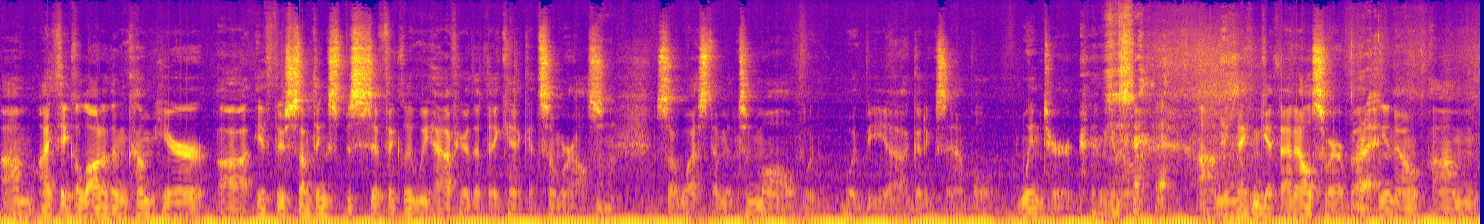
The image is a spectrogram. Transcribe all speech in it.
Um, I think a lot of them come here uh, if there's something specifically we have here that they can't get somewhere else. So West Edmonton Mall would, would be a good example. Winter, you know, I mean they can get that elsewhere, but Right. you know. Um,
